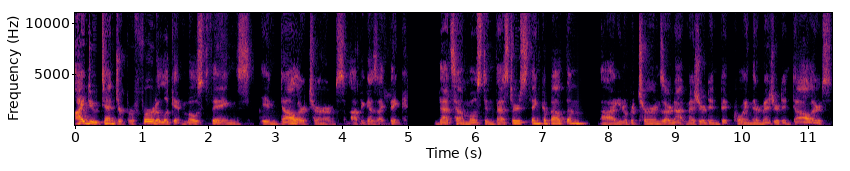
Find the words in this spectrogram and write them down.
I do tend to prefer to look at most things in dollar terms uh, because I think that's how most investors think about them. Uh, you know, returns are not measured in Bitcoin; they're measured in dollars.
